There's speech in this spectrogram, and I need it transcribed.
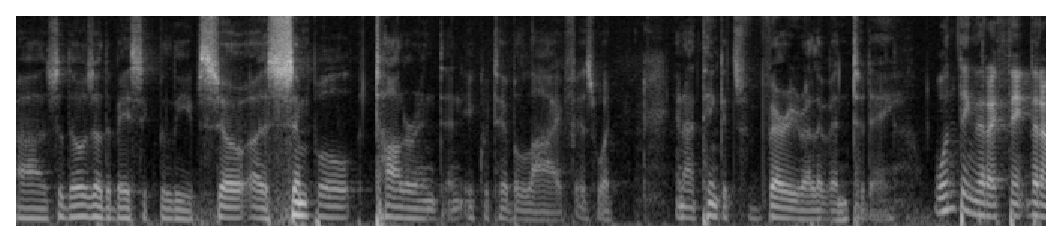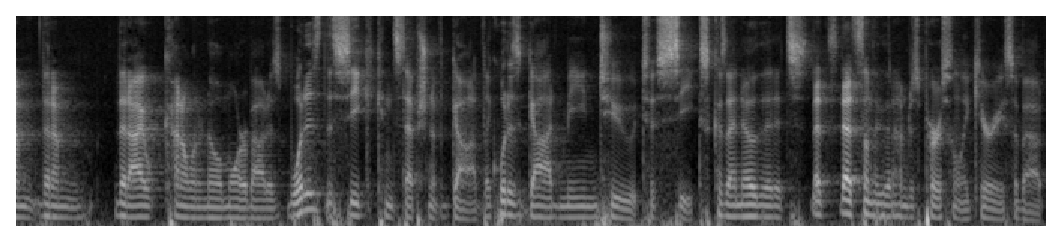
Uh, so those are the basic beliefs. So a simple, tolerant, and equitable life is what and I think it's very relevant today. One thing that I think that I'm that I'm that I kind of want to know more about is what is the Sikh conception of God? Like, what does God mean to to Sikhs? Because I know that it's that's that's something that I'm just personally curious about.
